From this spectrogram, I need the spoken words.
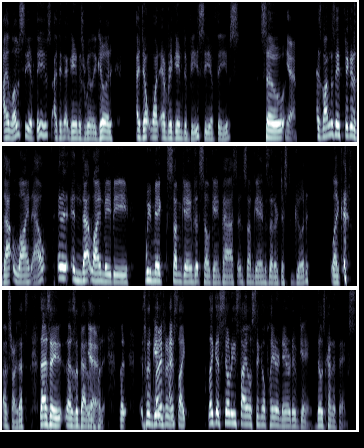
I love Sea of Thieves. I think that game is really good. I don't want every game to be Sea of Thieves. So yeah, as long as they figure that line out, and, and that line may be we make some games that sell Game Pass and some games that are just good. Like I'm sorry, that's that's a that's a bad way yeah. to put it. But some games but I, are just I, like like a Sony style single player narrative game, those kind of things.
